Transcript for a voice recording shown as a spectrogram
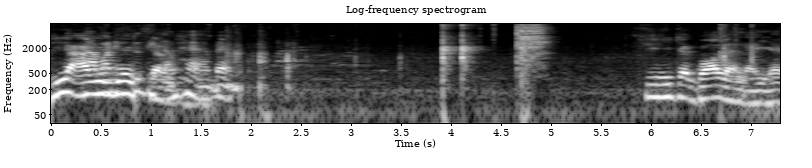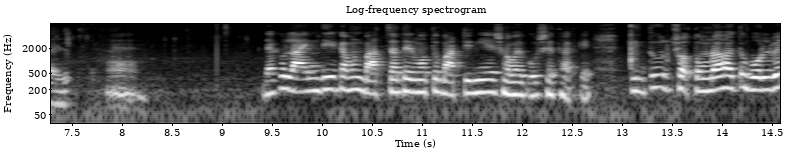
দিয়ে আবার একটু দিলাম। হ্যাঁ ব্যাস। চিনিটা গলে এই হ্যাঁ। দেখো লাইন দিয়ে কেমন বাচ্চাদের মতো বাটি নিয়ে সবাই বসে থাকে। কিন্তু তোমরা হয়তো বলবে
